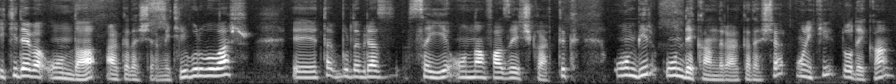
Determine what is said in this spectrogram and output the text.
2'de ve 10'da arkadaşlar metil grubu var. Ee, Tabi burada biraz sayıyı 10'dan fazlaya çıkarttık. 11 10 dekandır arkadaşlar. 12 dodekan,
